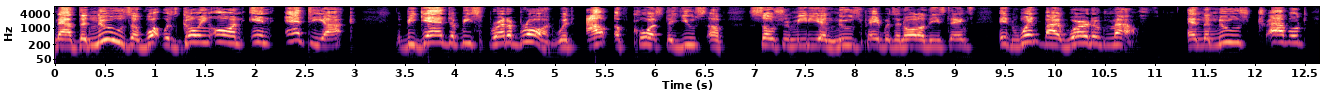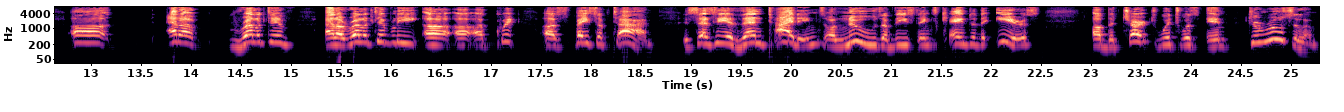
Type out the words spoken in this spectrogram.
Now, the news of what was going on in Antioch began to be spread abroad without, of course, the use of social media, newspapers, and all of these things. It went by word of mouth, and the news traveled uh, at a relative at a relatively uh, uh, a quick uh, space of time. It says here, then tidings or news of these things came to the ears of the church which was in Jerusalem,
